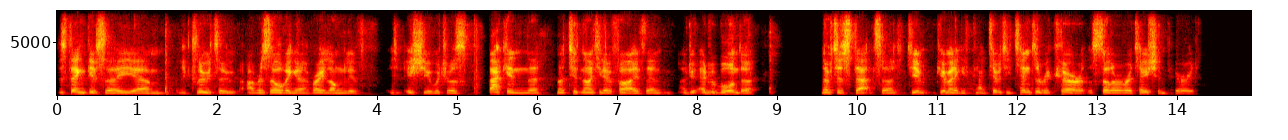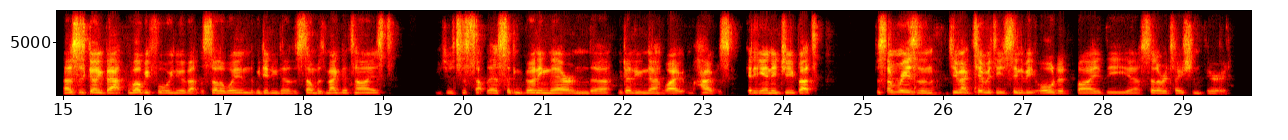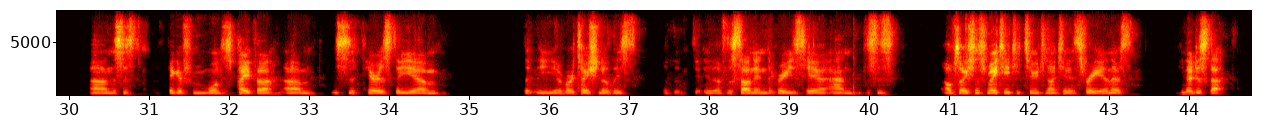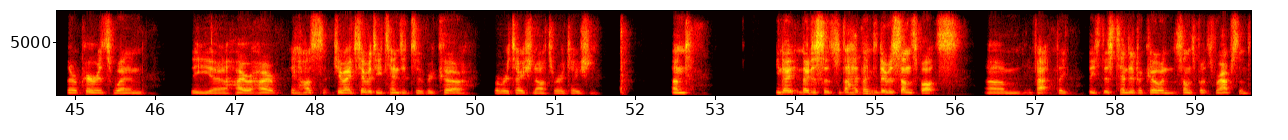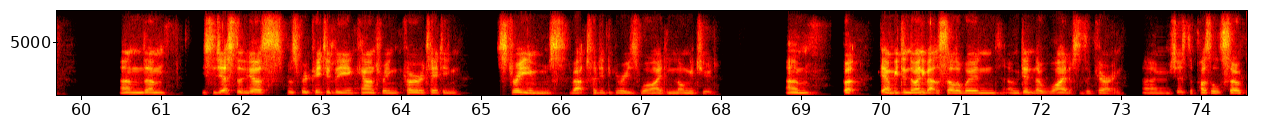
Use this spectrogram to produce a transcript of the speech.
this then gives a, um, a clue to uh, resolving a very long-lived issue, which was back in uh, 1905, then Edward Maunder noticed that uh, ge geomagnetic activity tends to recur at the solar rotation period. Now, this is going back well before we knew about the solar wind. We didn't even know the sun was magnetized, which was just up there sitting burning there, and uh, we don't even know why how it was getting energy. But for some reason, geoactivity seemed to be ordered by the uh, solar rotation period. Um, this is figure from Maunder's paper. Um, this is, here is the um, the, the uh, rotation of these of the, of the sun in degrees here, and this is observations from 1882 to 1903. And there's you notice that there are periods when the uh, higher higher enhanced geoactivity tended to recur for rotation after rotation, and you know notice that that had nothing to do with sunspots. Um, in fact, they, these, this tended to occur when sunspots were absent, and um, he suggested the Earth was repeatedly encountering co-rotating streams about 20 degrees wide in longitude. Um, but again, we didn't know anything about the solar wind, and we didn't know why this was occurring. Um, it's just a puzzle. So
